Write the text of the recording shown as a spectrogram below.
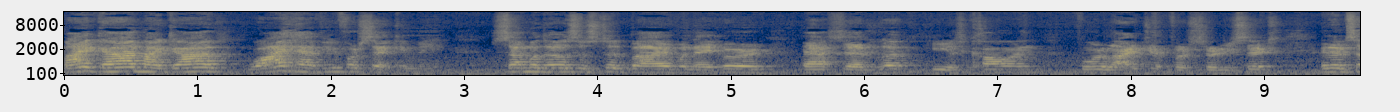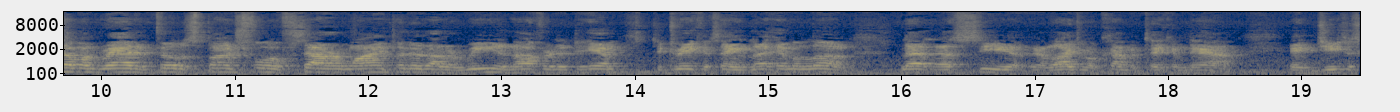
My God, my God, why have you forsaken me? Some of those who stood by when they heard that said, Look, he is calling for Elijah, verse 36. And then someone ran and filled a sponge full of sour wine, put it on a reed, and offered it to him to drink, and saying, Let him alone. Let us see Elijah will come and take him down. And Jesus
